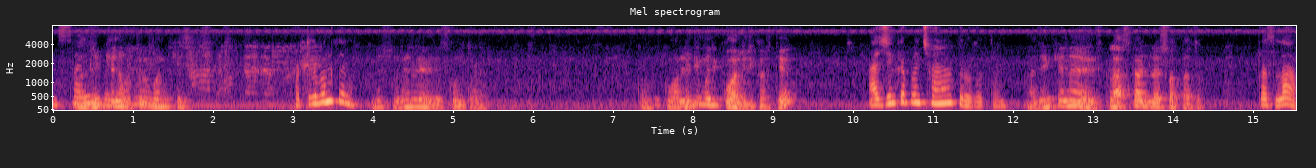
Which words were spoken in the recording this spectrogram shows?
हॉटेल बंद केली. हॉटेल बंद केलं? दुसरे लेडीज कोणतं? क्वालिटीमध्ये क्वालिटी करते. अजिंक्य पण छान करत होता. अजिंक्यनं क्लास काढलं स्वतःच. कसला?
